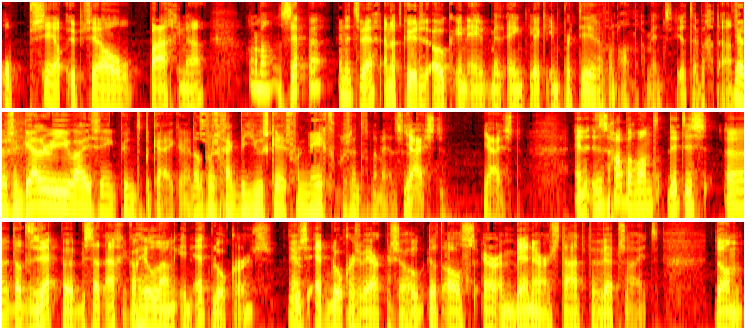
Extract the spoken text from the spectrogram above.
upsell, upsell pagina... allemaal zappen en het is weg. En dat kun je dus ook in één, met één klik importeren van andere mensen die dat hebben gedaan. ja, dus een gallery waar je ze in kunt bekijken. En dat is waarschijnlijk de use case voor 90% van de mensen. Juist, juist. En het is grappig, want dit is, eh, dat zappen bestaat eigenlijk al heel lang in adblockers. Ja. Dus adblockers werken zo dat als er een banner staat op een website, dan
